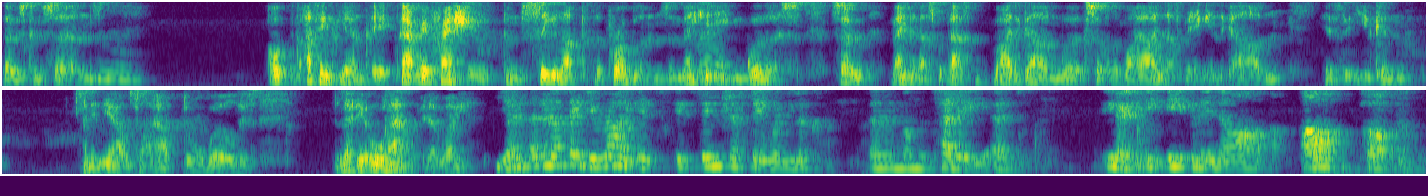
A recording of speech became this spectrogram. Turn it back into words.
those concerns Mm. Oh, I think you know it, that repression can seal up the problems and make it even worse. So maybe that's what that's why the garden works so well, and why I love being in the garden is that you can, and in the outside outdoor world is let it all out in a way. Yeah. And, and I think you're right. It's it's interesting when you look um, on the telly, and you know, e- even in our our parks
